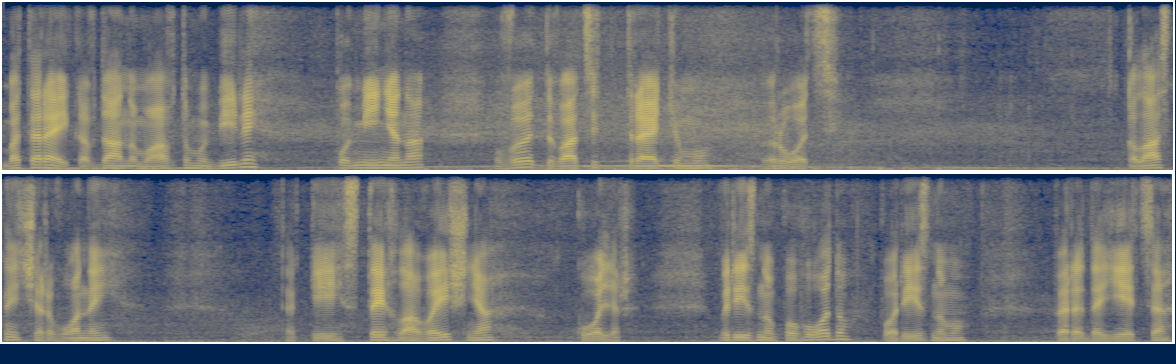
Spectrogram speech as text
Батарейка в даному автомобілі поміняна в 23-му році. Класний червоний такий стигла вишня колір. В різну погоду по-різному передається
